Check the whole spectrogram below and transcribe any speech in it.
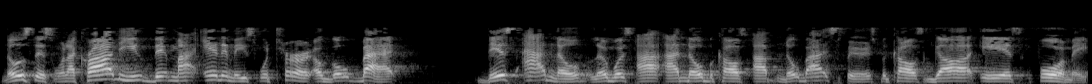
Notice this. When I cry to you, then my enemies will turn or go back. This I know, in other words, I, I know because I know by experience because God is for me.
